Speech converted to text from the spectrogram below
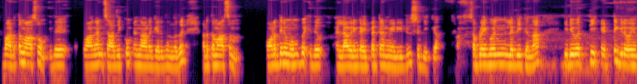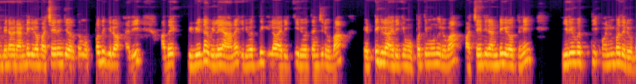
അപ്പൊ അടുത്ത മാസവും ഇത് വാങ്ങാൻ സാധിക്കും എന്നാണ് കരുതുന്നത്. അടുത്ത മാസം ഓണത്തിന് മുമ്പ് ഇത് എല്ലാവരും കൈപ്പറ്റാൻ വേണ്ടിയിട്ട് ശ്രദ്ധിക്കുക. സപ്ലൈകോയിൽ നിന്ന് ലഭിക്കുന്ന ഇരുപത്തി എട്ട് കിലോയും പിന്നെ രണ്ട് കിലോ പച്ചരിയും ചേർത്ത് മുപ്പത് കിലോ അരി. അത് വിവിധ വിലയാണ്. ഇരുപത് കിലോ അരിക്ക് ഇരുപത്തഞ്ച് രൂപ എട്ട് കിലോ അരിക്ക് മുപ്പത്തിമൂന്ന് രൂപ പച്ചരി രണ്ട് കിലോത്തിന് ഇരുപത്തി ഒൻപത് രൂപ.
